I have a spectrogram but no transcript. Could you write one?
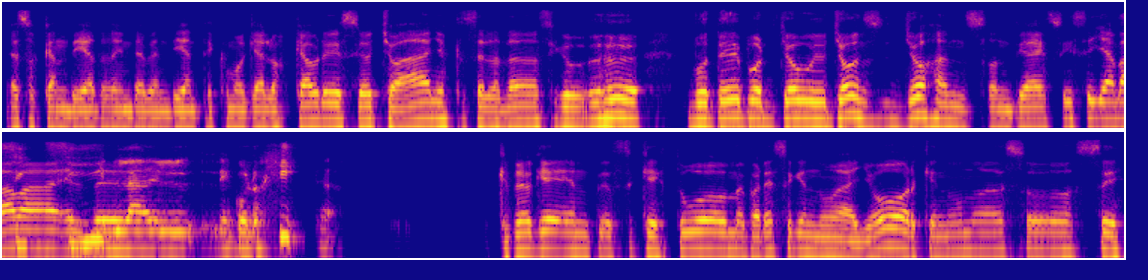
esos candidatos independientes, como que a los cabros de 18 años que se los dan así como, voté por Joe Jones, Johansson, que así se llamaba el de... la del ecologista. Creo que, que estuvo, me parece que en Nueva York, en uno de esos, sí.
